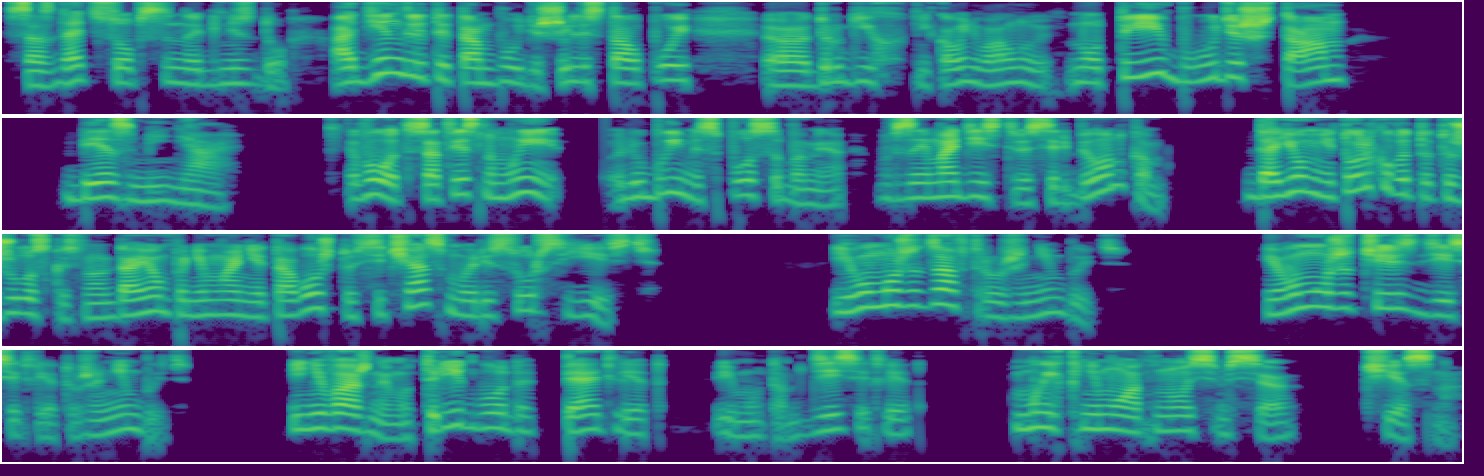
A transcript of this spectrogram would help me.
создать собственное гнездо. Один ли ты там будешь или с толпой э, других, никого не волнует. Но ты будешь там без меня. Вот, соответственно, мы любыми способами взаимодействия с ребенком даем не только вот эту жесткость, но даем понимание того, что сейчас мой ресурс есть. Его может завтра уже не быть. Его может через 10 лет уже не быть. И неважно, ему 3 года, 5 лет, ему там 10 лет. Мы к нему относимся честно,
